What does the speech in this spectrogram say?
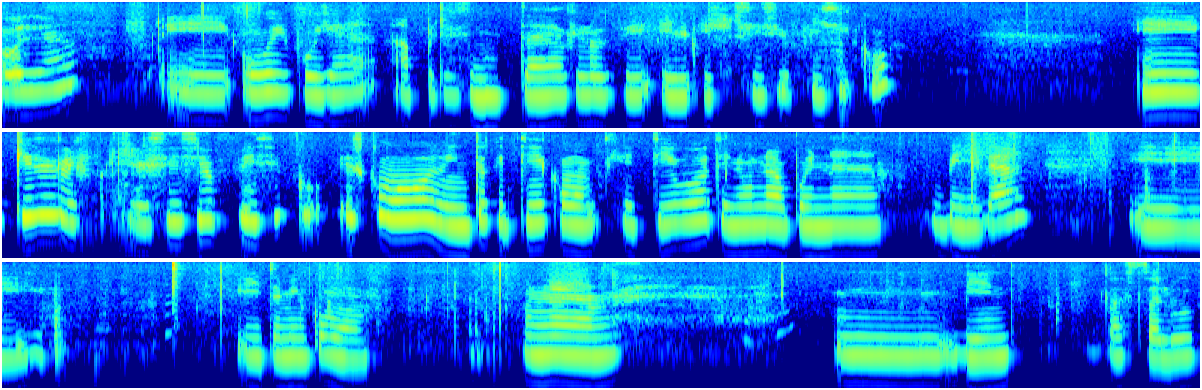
Hola, y hoy voy a, presentar los de el ejercicio físico. ¿Y qué es el ejercicio físico? Es como un movimiento que tiene como objetivo tener una buena vida y, y también como una bien la salud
